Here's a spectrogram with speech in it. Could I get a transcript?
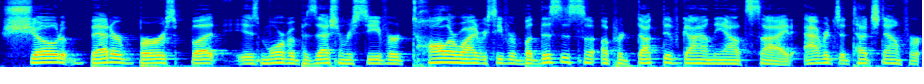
showed better burst, but is more of a possession receiver, taller wide receiver. But this is a productive guy on the outside. Averaged a touchdown for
